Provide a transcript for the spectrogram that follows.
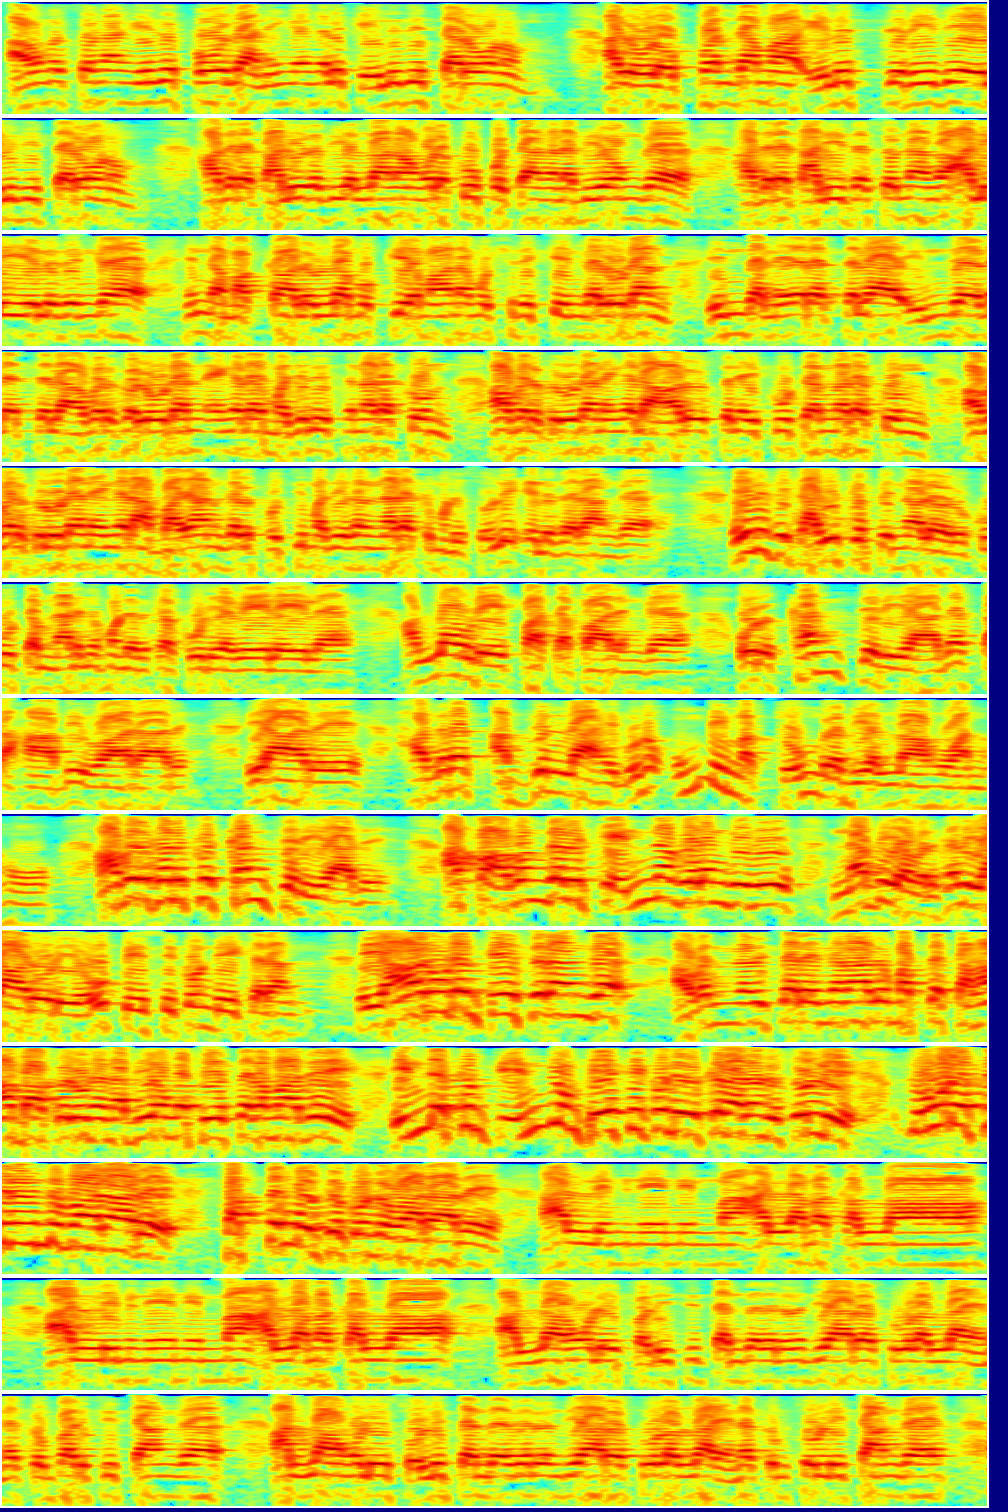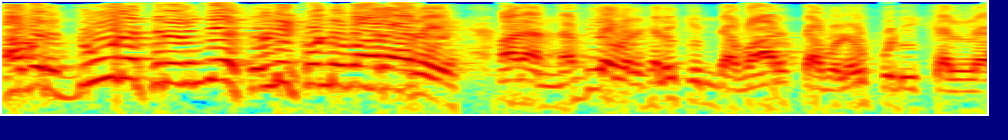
அவங்க சொன்னாங்க இது போதா? நீங்க எங்களுக்கு எழுதி தரணும். அது ஒரு ஒப்பந்தமா? எழுத்து ரீதியா எழுதி தரணும். அதுல தலைரதி எல்லாம் அவங்கள கூப்பிட்டாங்க நபியோங்க அதுல தலையிட்ட சொன்னாங்க அலி எழுதுங்க. இந்த மக்கள் உள்ள முக்கியமான முஷ்ரிக்கீன்களுடன் இந்த நேரத்துல இந்த இடத்துல அவர்களுடன் எங்கட மஜலிஸ் நடக்கும். அவர்களுடன் எங்கட ஆலோசனை கூட்டம் நடக்கும். அவர்களுடன் எங்கட பயான்கள் புத்திமதிகள் நடக்கும் சொல்லி எழுதுறாங்க. எழுதிட்டு அதுக்கு பின்னால ஒரு கூட்டம் நடந்து கொண்டிருக்கக்கூடிய வேலையில அல்லாவுடைய ஏற்பாட்டை பாருங்க. ஒரு கண் தெரியாத சஹாபி வாராரு. யாரு? ஹசரத் அப்துல்லாஹிபுன் உம்மி மக்தும் ரதி அல்லாஹு அன்ஹு. அவர்களுக்கு கண் தெரியாது. அப்ப அவங்களுக்கு என்ன விளங்குது? நபி அவர்கள் யாரோடையோ பேசிக் கொண்டிருக்கிறாங்க யாருடன் பேசுறாங்க? அவர் நினைச்சாரு எந்த மற்ற சகாபாக்களோட நபி அவங்க பேசுற மாதிரி இன்றைக்கும் என்றும் பேசிக் கொண்டு இருக்கிறார் என்று சொல்லி தூரத்திலிருந்து வாராரு. சத்தம் போட்டு கொண்டு வாராரு. அல்லிமினே மிம்மா அல்லமக்கல்லா அல்லிமினே மிம்மா அல்லமக்கல்லா அல்லாஹ் அல்லாவோட படிச்சு தந்ததிலிருந்து யார? சூழல்லாம் எனக்கும் படிச்சுட்டாங்க அல்லா உங்களை சொல்லி விருந்து யார சூழல்லாம் எனக்கும் சொல்லித்தாங்க. அவர் தூரத்திலிருந்தே சொல்லிக் கொண்டு வராரு. ஆனா நபி அவர்களுக்கு இந்த வார்த்தை அவ்வளவு பிடிக்கல.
